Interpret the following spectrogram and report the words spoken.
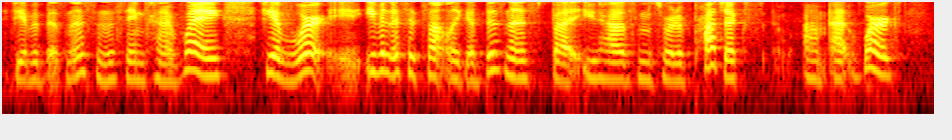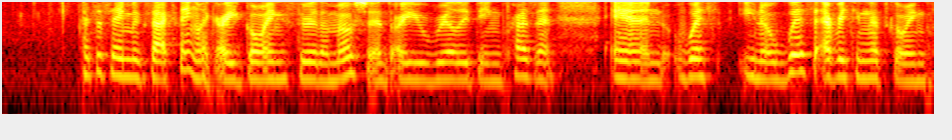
if you have a business in the same kind of way. If you have work, even if it's not like a business, but you have some sort of projects um, at work, it's the same exact thing like are you going through the motions? Are you really being present? And with you know with everything that's going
